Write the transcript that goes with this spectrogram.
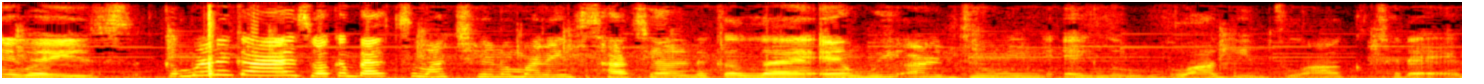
anyways good morning guys. Welcome back to my channel. My name is Tatiana Nicolete and we are doing a little vloggy vlog today.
